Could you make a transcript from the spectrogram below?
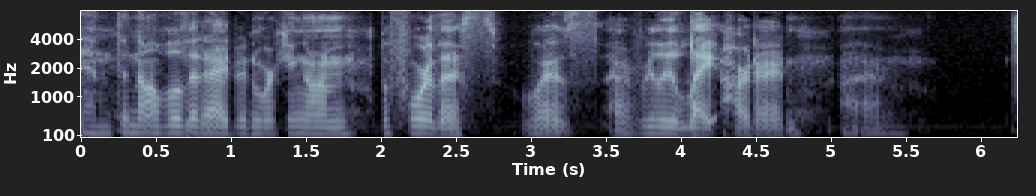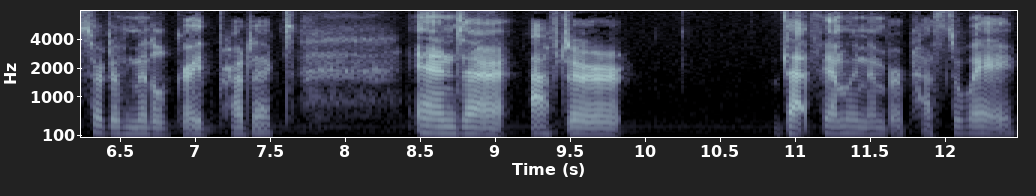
And the novel that I had been working on before this was a really light-hearted, um, sort of middle grade project. And uh, after that family member passed away,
